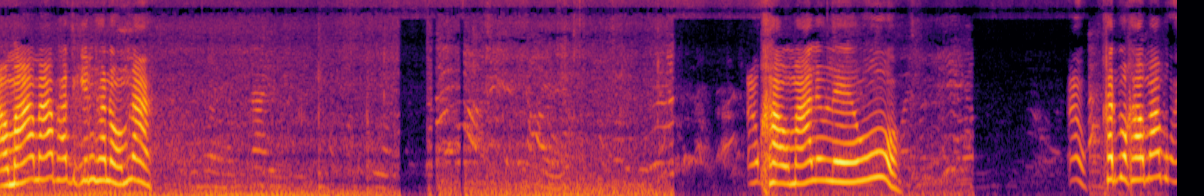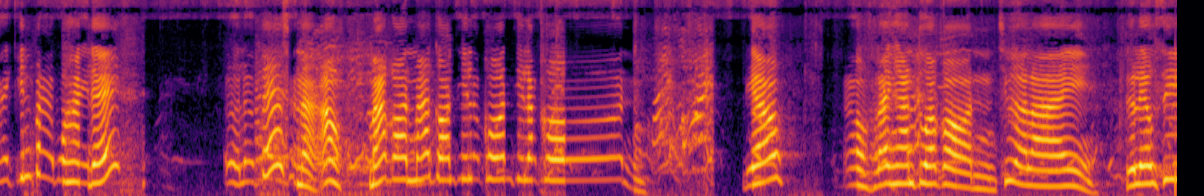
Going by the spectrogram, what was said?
เอามามาพาจะกินขนมน่ะเอาเข่ามาเร็วๆ เอาคันบัวเข้ามาบัวให้กินป้าบัวให้เด้เออแล้วแต่สนะเอามาก่อนมาก่อนทีละคนทีละคน เดี๋ยว เอารายงานตัวก่อน ชื่ออะไร เร็วๆสิ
